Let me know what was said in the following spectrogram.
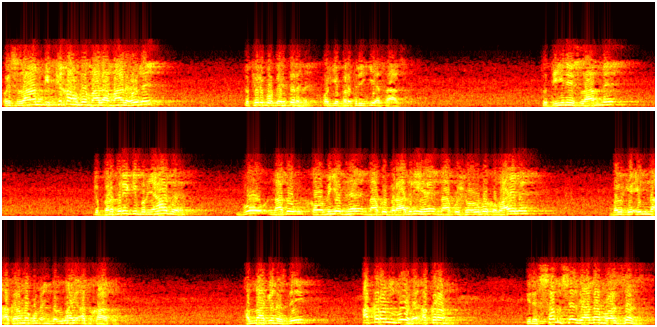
اور اسلام کی فقہ سے مالا مال ہو جائیں تو پھر وہ بہتر ہے اور یہ برتری کی اساس ہے۔ تو دین اسلام میں جو برتری کی بنیاد ہے وہ نہ تو قومیت ہے، نہ کوئی برادری ہے، نہ کوئی شعبہ و قبائل ہے، بلکہ ان اکرم کو عند اللہ اتخاق اللہ کے نزدیک اکرم وہ ہے اکرم یعنی سب سے زیادہ معزز۔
